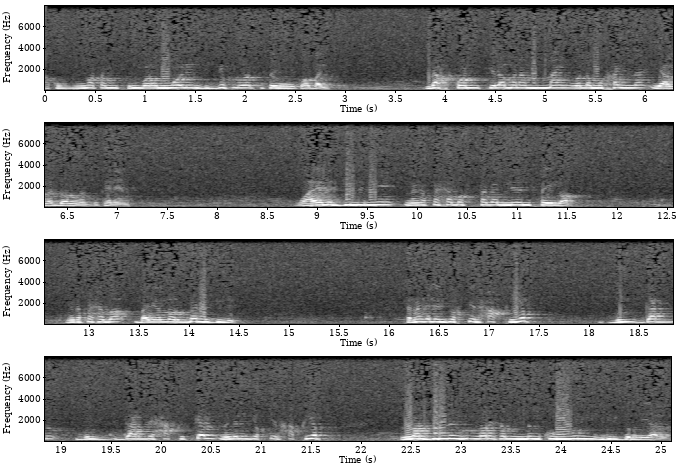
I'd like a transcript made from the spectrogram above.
ak notam suñu borom moo leen di jëfloo te sañ ñu ko bañ ndax kon ci la mën a may wala mu xañ la yàlla doon na du keneen waaye nag jullit ñi na nga fexe ba sagal leen say lor na nga fexe ba bañ a lor benn jullit te na nga leen jox seen xaq yépp bul gàdd bul garde xaq kenn na nga leen jox seen xaq yépp lor bi ñu lor itam na nga ko muñ ngir jëm yàlla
